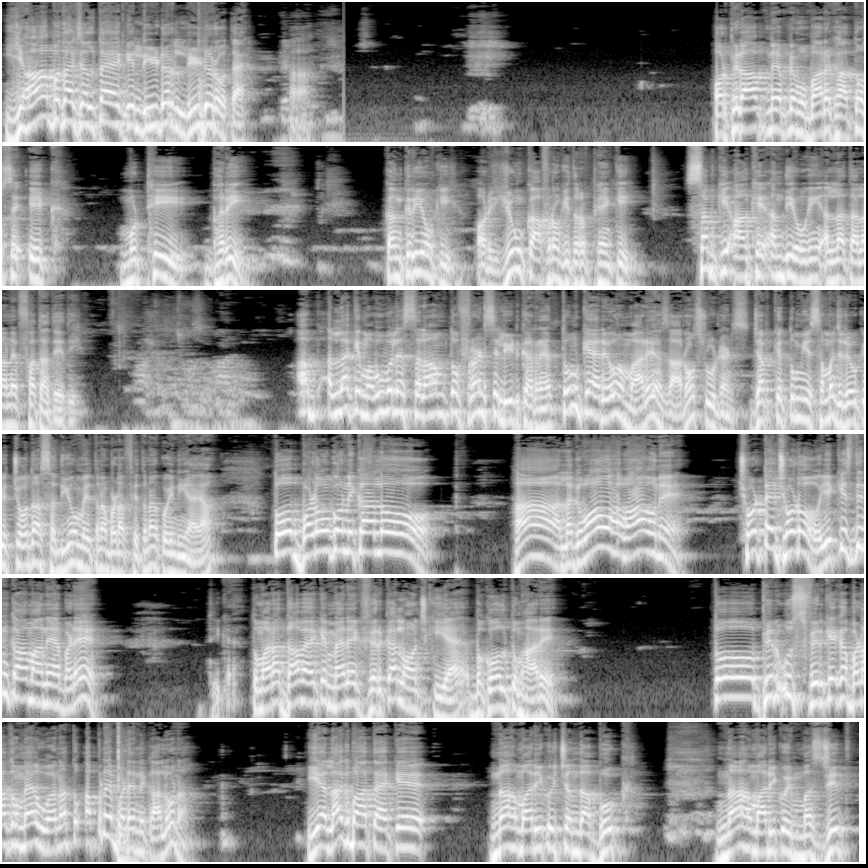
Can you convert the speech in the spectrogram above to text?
یہاں پتا چلتا ہے کہ لیڈر لیڈر ہوتا ہے۔ ہاں۔ اور پھر آپ نے اپنے مبارک ہاتھوں سے ایک مٹھی بھری کنکریوں کی اور یوں کافروں کی طرف پھینکی۔ سب کی آنکھیں اندھی ہو گئیں، اللہ تعالیٰ نے فتح دے دی۔ اب اللہ کے محبوب علیہ السلام تو فرنٹ سے لیڈ کر رہے ہیں۔ تم کہہ رہے ہو ہمارے ہزاروں اسٹوڈنٹس جبکہ تم یہ سمجھ رہے ہو کہ چودہ صدیوں میں اتنا بڑا فتنہ کوئی نہیں آیا۔ تو بڑوں کو نکالو۔ ہاں لگواؤ ہوا انہیں۔ چھوٹے چھوڑو، یہ کس دن کام آنے ہیں بڑے؟ ٹھیک ہے؟ تمہارا دعوی ہے کہ میں نے ایک فرقہ لانچ کیا ہے بکول تمہارے۔ تو پھر اس فرقے کا بڑا تو میں ہوا نا، تو اپنے بڑے نکالو نا۔ یہ الگ بات ہے کہ نہ ہماری کوئی چندہ بک نہ ہماری کوئی مسجد،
